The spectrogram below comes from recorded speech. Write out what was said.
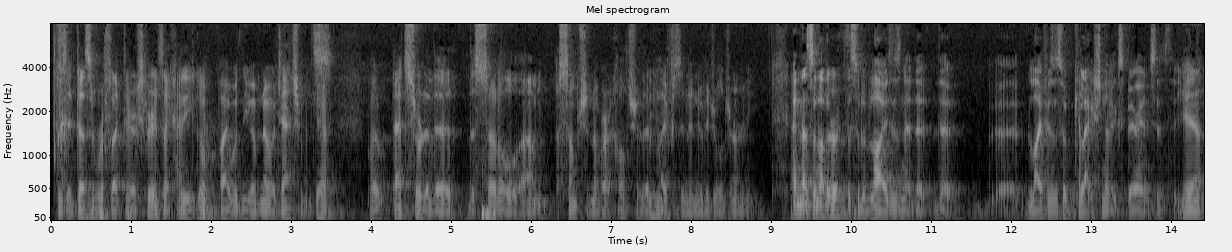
because it doesn't reflect their experience. Like, how do you go by when you have no attachments? Yeah. But that's sort of the, the subtle um, assumption of our culture that mm-hmm. life is an individual journey. And that's another of the sort of lies, isn't it? That, that uh, life is a sort of collection of experiences. That you yeah,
